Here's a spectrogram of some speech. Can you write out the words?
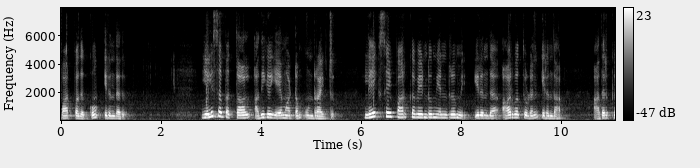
பார்ப்பதற்கும் இருந்தது. எலிசபெத்தால் அதிக ஏமாட்டம் உண்டாயிற்று. லேக்ஸை பார்க்க வேண்டும் என்று இருந்த ஆர்வத்துடன் இருந்தாள். அதற்கு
